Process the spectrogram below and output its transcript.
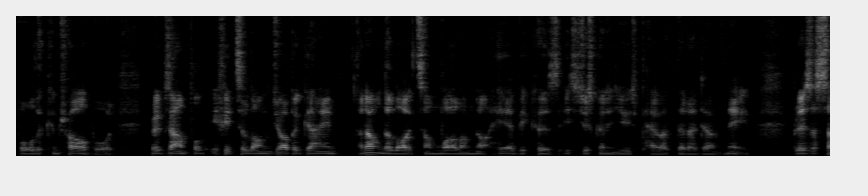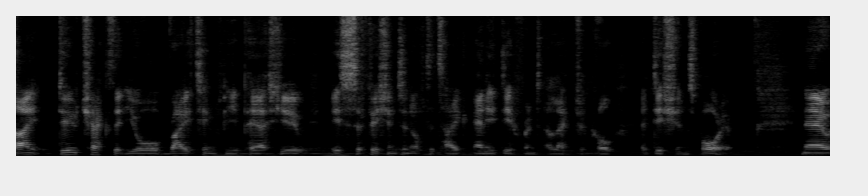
for the control board. For example, if it's a long job again, I don't want the lights on while I'm not here because it's just going to use power that I don't need. But as I say, do check that your rating for your PSU is sufficient enough to take any different electrical additions for it. Now,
